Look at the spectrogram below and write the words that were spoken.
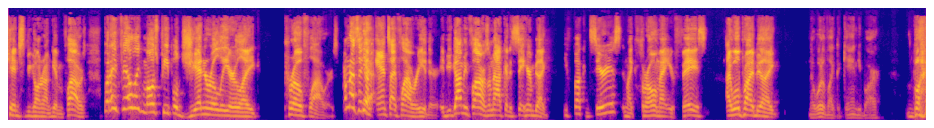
can't just be going around giving flowers. But I feel like most people generally are like pro flowers. I'm not saying I'm anti flower either. If you got me flowers, I'm not going to sit here and be like, you fucking serious? And like throw them at your face. I will probably be like, I would have liked a candy bar. But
